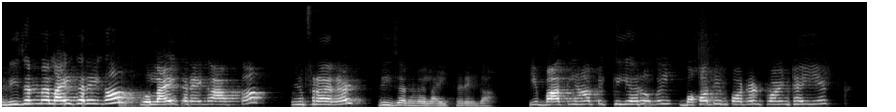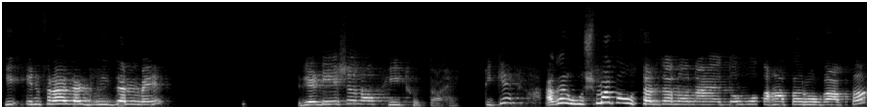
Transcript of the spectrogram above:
रीजन में लाई करेगा? वो लाई करेगा आपका इंफ्रारेड रीजन में लाई करेगा। ये बात यहाँ पे क्लियर हो गई। बहुत इंपॉर्टेंट पॉइंट है ये कि इंफ्रारेड रीजन में रेडिएशन ऑफ़ हीट होता है, ठीक है? अगर ऊष्मा का उत्सर्जन होना है तो वो कहाँ पर होगा आपका?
